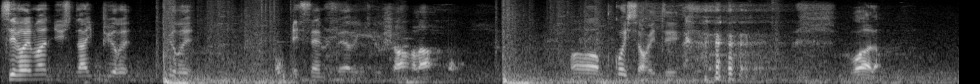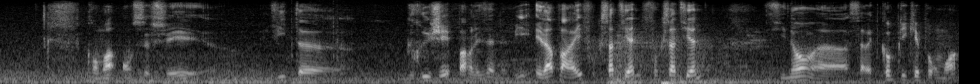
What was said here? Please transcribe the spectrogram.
C'est vraiment du snipe pur et, et, simple avec le char là. Oh, pourquoi il s'est arrêté Voilà. Comment on se fait euh, vite euh, gruger par les ennemis. Et là pareil, il faut que ça tienne, faut que ça tienne. Sinon, euh, ça va être compliqué pour moi.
